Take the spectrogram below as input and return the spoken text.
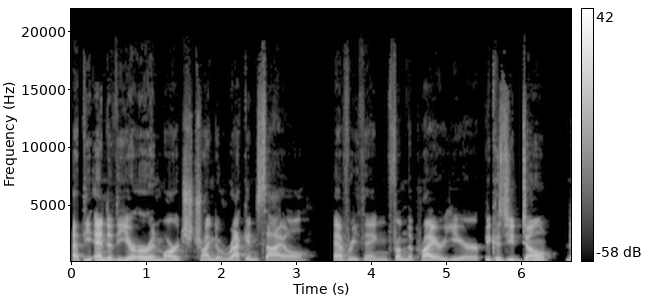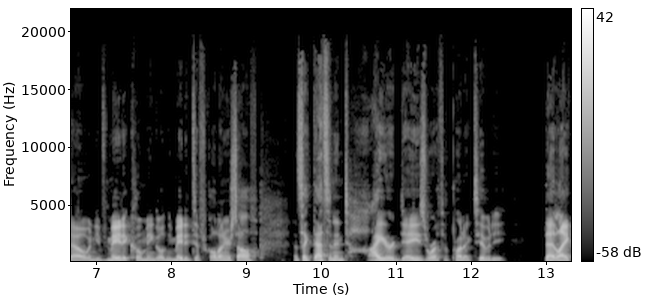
at the end of the year or in March trying to reconcile everything from the prior year because you don't know and you've made it commingled and you made it difficult on yourself. It's like that's an entire day's worth of productivity that like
